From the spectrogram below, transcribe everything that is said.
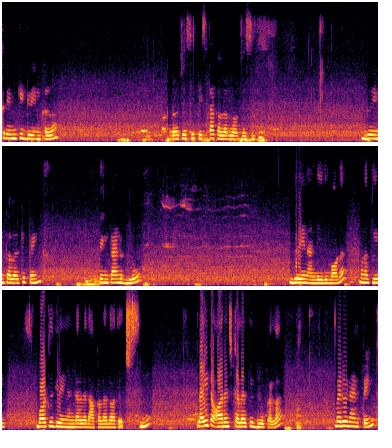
క్రీమ్కి గ్రీన్ కలర్ ఇక్కడ వచ్చేసి పిస్తా కలర్లో వచ్చేసి గ్రీన్ కలర్కి pink pink and blue green అండి ఇది బార్డర్ మనకి బాటిల్ గ్రీన్ అంటారు కదా ఆ కలర్లో అది వచ్చేసింది. లైట్ ఆరెంజ్ కలర్కి blue colour maroon and pink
